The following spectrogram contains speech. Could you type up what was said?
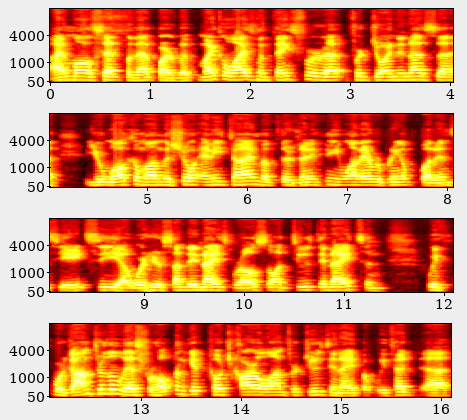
I'm all set for that part. But Michael Weissman, thanks for uh, for joining us. Uh, you're welcome on the show anytime. If there's anything you want to ever bring up about NCHC, uh, we're here Sunday nights. We're also on Tuesday nights and we've we're gone through the list. We're hoping to get Coach Carle on for Tuesday night, but we've had uh,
